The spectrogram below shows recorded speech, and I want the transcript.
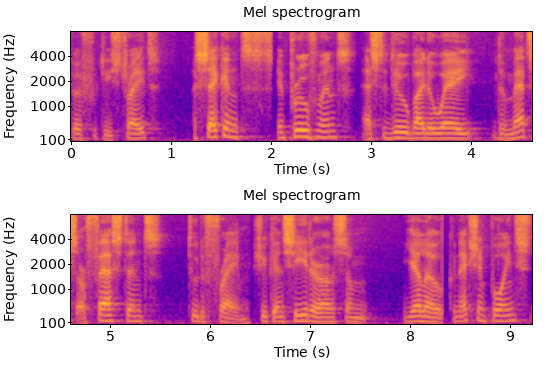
perfectly straight. A second improvement has to do by the way the mats are fastened to the frame. As you can see, there are some yellow connection points.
